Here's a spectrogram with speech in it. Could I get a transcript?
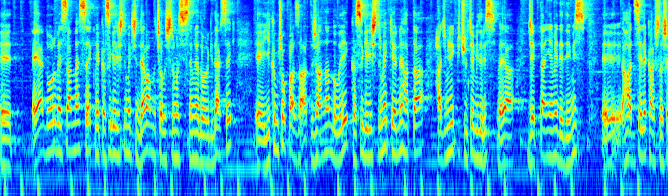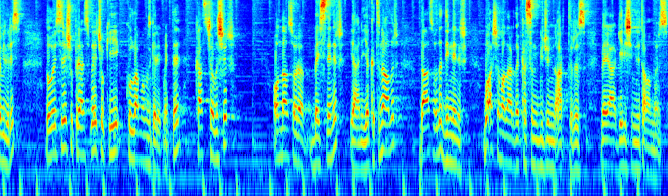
Ee, eğer doğru beslenmezsek ve kası geliştirmek için devamlı çalıştırma sistemine doğru gidersek e, yıkım çok fazla artacağından dolayı kası geliştirmek yerine hatta hacmini küçültebiliriz veya cepten yeme dediğimiz e, hadiseyle karşılaşabiliriz. Dolayısıyla şu prensipleri çok iyi kullanmamız gerekmekte. Kas çalışır, Ondan sonra beslenir yani yakıtını alır. Daha sonra da dinlenir. Bu aşamalarda kasın gücünü arttırırız veya gelişimini tamamlarız.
